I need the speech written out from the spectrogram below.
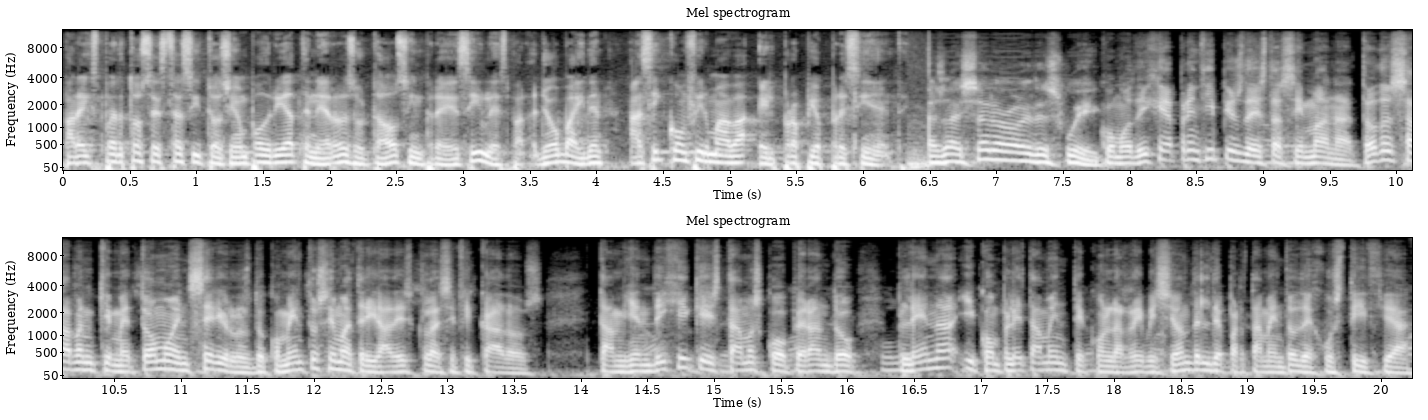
Para expertos esta situación podría tener resultados impredecibles para Joe Biden, así confirmaba el propio presidente. Como dije a principios de esta semana, todos saben que me tomo en serio los documentos y materiales clasificados. También dije que estamos cooperando plena y completamente con la revisión del Departamento de Justicia.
